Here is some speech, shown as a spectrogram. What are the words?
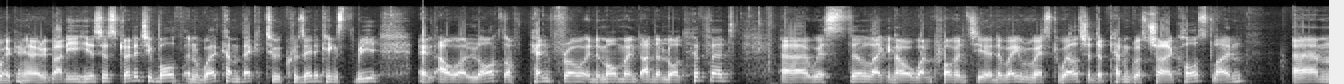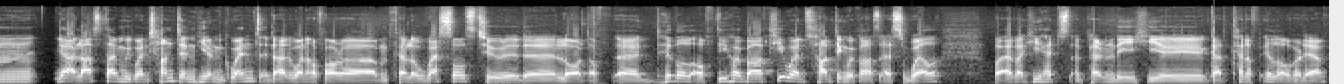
Welcome everybody, here's your Strategy Wolf and welcome back to Crusader Kings 3 and our Lords of Penfro in the moment under Lord Hyfed. Uh, we're still like in our one province here in the way West Welsh at the Pembrokeshire coastline. Um, yeah, last time we went hunting here in Gwent at one of our um, fellow vassals to the Lord of uh, Hivil of Deheubarth. He went hunting with us as well. However, he had apparently he got kind of ill over there.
